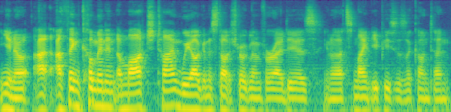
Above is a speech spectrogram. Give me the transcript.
You know, I, I think coming into March time, we are going to start struggling for ideas. You know, that's 90 pieces of content.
